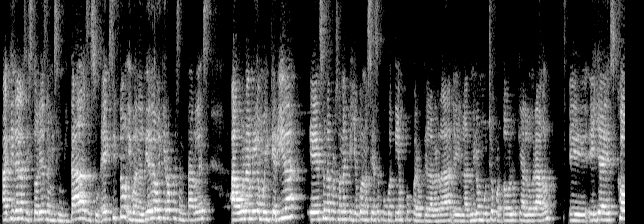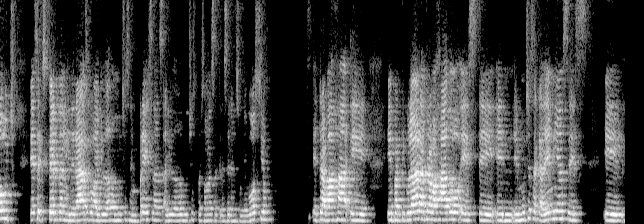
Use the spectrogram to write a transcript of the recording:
aquí de las historias de mis invitadas, de su éxito. Y bueno, el día de hoy quiero presentarles a una amiga muy querida es una persona que yo conocí hace poco tiempo, pero que la verdad eh, la admiro mucho por todo lo que ha logrado. Eh, ella es coach, es experta en liderazgo, ha ayudado a muchas empresas, ha ayudado a muchas personas a crecer en su negocio. Eh, trabaja, en particular, ha trabajado este, en, en muchas academias, es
